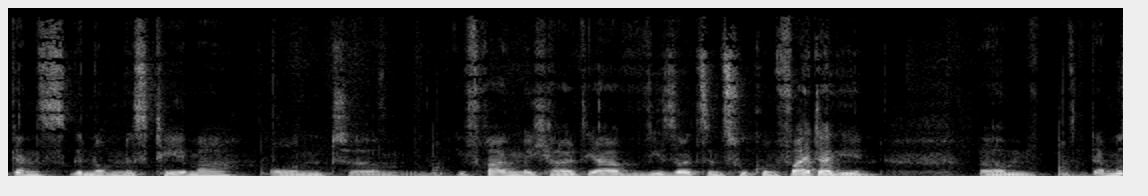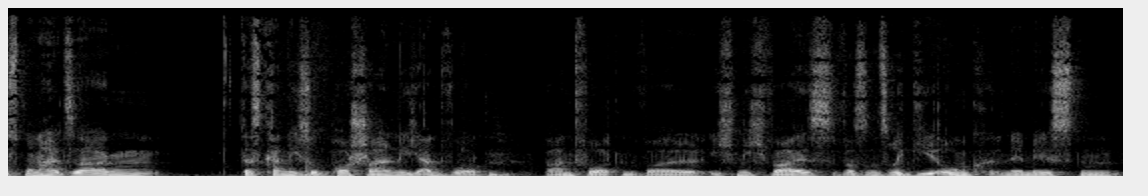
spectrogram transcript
ganz genommenes Thema und ähm, die fragen mich halt, ja, wie soll es in Zukunft weitergehen? Ähm, da muss man halt sagen, das kann ich so pauschal nicht antworten, beantworten, weil ich nicht weiß, was unsere Regierung in den nächsten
